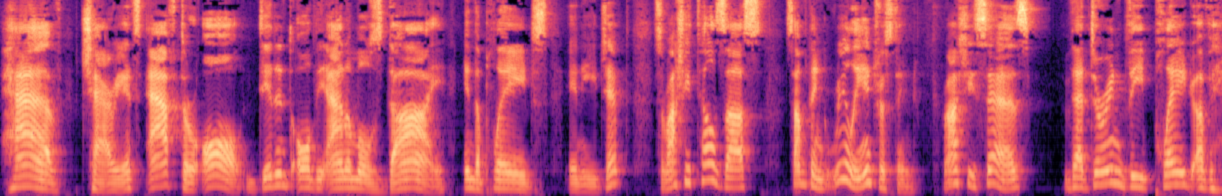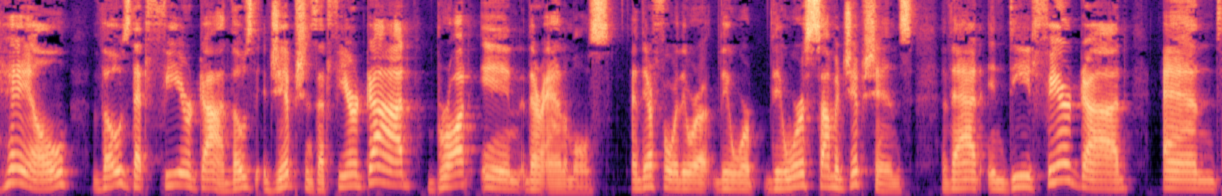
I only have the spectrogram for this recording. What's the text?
have chariots? After all, didn't all the animals die in the plagues in Egypt? So Rashi tells us something really interesting. Rashi says that during the plague of hail, those that feared God, those Egyptians that feared God brought in their animals. And therefore there were, there were, there were some Egyptians that indeed feared God and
